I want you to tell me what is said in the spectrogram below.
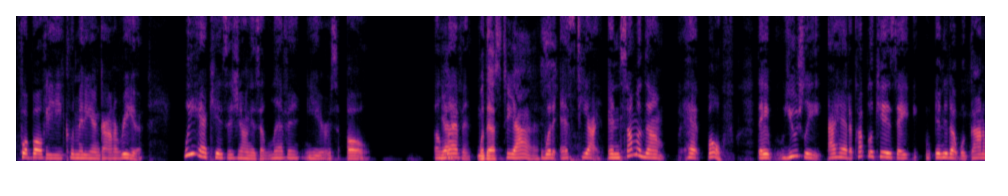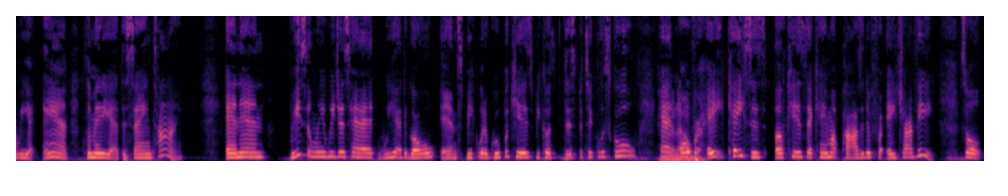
for both the chlamydia and gonorrhea. We had kids as young as 11 years old. Yeah. 11 with STIs. with STI. And some of them had both. They usually, I had a couple of kids, they ended up with gonorrhea and chlamydia at the same time. And then recently we just had, we had to go and speak with a group of kids because this particular school Had had over outbreak. eight cases of kids that came up positive for HIV. So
